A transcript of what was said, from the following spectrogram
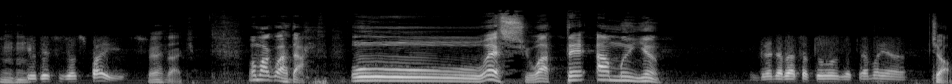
uhum. que o desses outros países. Verdade. Vamos aguardar. O Écio, até amanhã. Um grande abraço a todos, até amanhã. Tchau.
